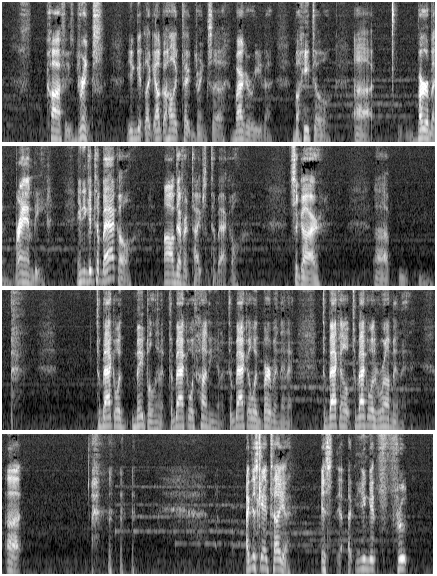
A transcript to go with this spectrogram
coffees, drinks. You can get like alcoholic type drinks, uh, margarita. mojito, uh, bourbon, brandy, and you get tobacco, all different types of tobacco, cigar, uh, tobacco with maple in it, tobacco with honey in it, tobacco with bourbon in it, tobacco tobacco with rum in it. Uh, I just can't tell you. It's uh, you can get fruit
